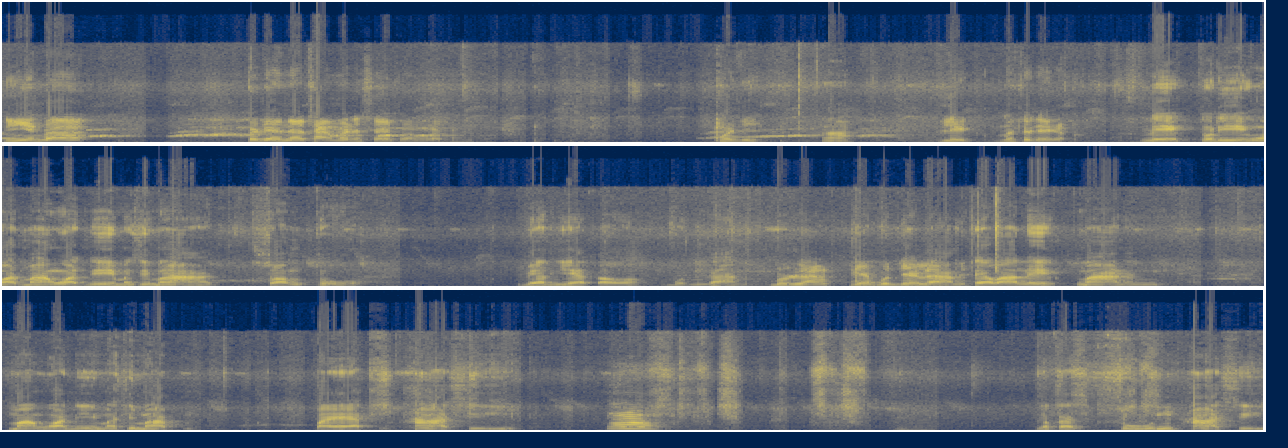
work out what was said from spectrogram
นี่เห็นว่าประเด็นแนวทางมันจะใส่ฟังว่าวันนี้ฮะเลขมันจะได้หรอเลขตัวนี้งวดมางวดนี้มันสิมาสองตัวแบ่งแยกเอาบนล่าง บนล่างแยกบนแยกล่าง แต่ว่าเลขมานั่นมางวดนี้มันสิมาแปดห้าสี่อ้าว แล้วก็ศูนย์ห้าสี่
